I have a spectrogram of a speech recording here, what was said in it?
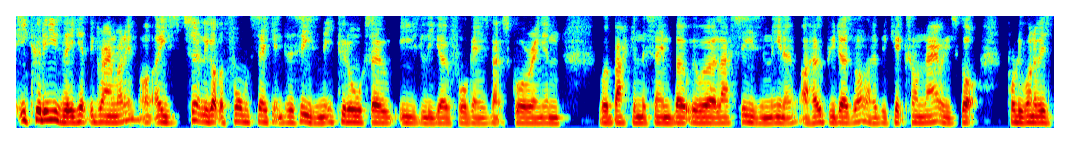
he could easily hit the ground running. He's certainly got the form to take it into the season. He could also easily go four games without scoring, and we're back in the same boat we were last season. You know, I hope he does well. I hope he kicks on now. He's got probably one of his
